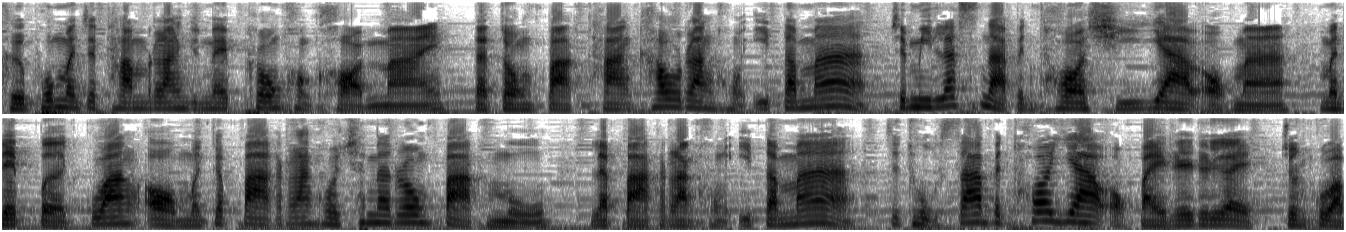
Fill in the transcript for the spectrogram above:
คือพวกมันจะทำรังอยู่ในโพรงของขอนไม้ แต่ตรงปากทางเข้ารังของอิตามาจะมีลักษณะเป็นท่อชี้ยาวออกมา ไม่ได้เปิดกว้างออกเหมือนกับปากรังของชนรงปากหมู และปากรังของอิตามาจะถูกสร้างเป็นท่อยาวออกไปเรื่อยๆ จนกว่า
